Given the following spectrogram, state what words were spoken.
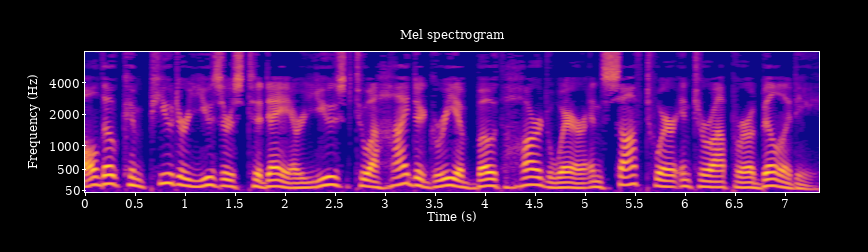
Although computer users today are used to a high degree of both hardware and software interoperability,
